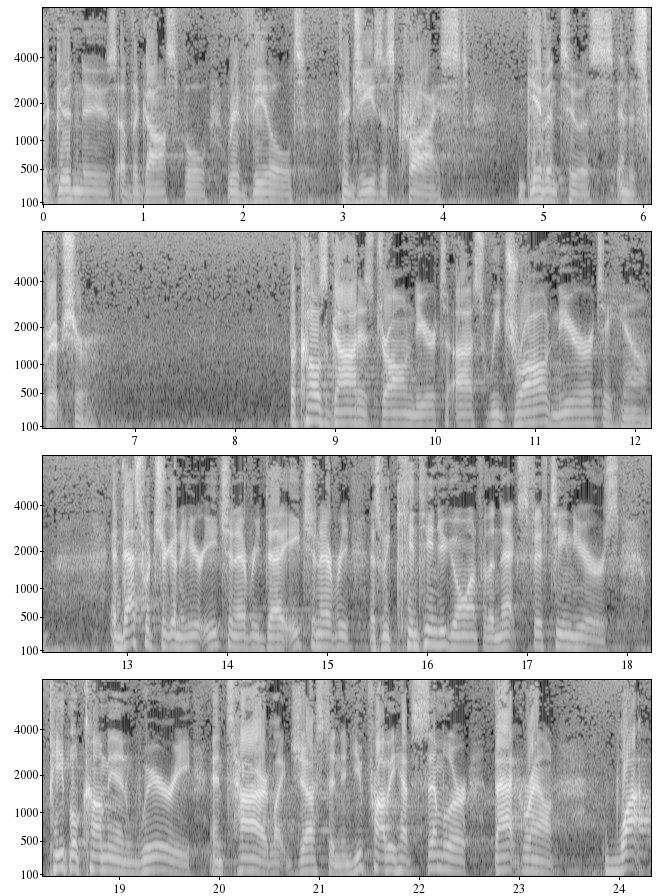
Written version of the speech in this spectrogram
the good news of the gospel revealed through Jesus Christ, given to us in the scripture. Because God has drawn near to us, we draw nearer to Him. And that's what you're going to hear each and every day, each and every, as we continue going for the next 15 years. People come in weary and tired, like Justin, and you probably have similar background. Why,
